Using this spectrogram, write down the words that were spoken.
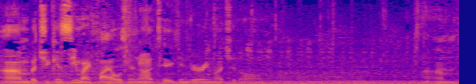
Um, but you can see my files are not taking very much at all. Um,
